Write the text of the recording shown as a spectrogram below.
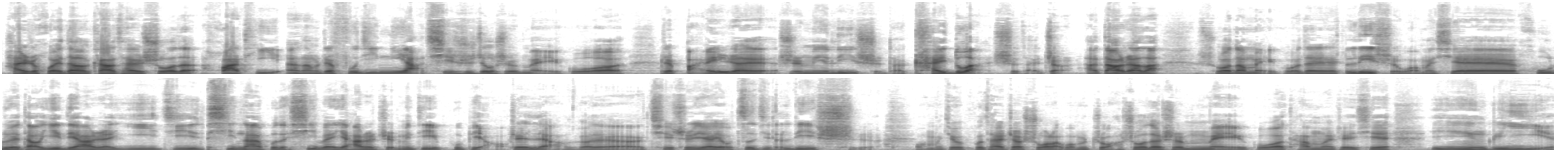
还是回到刚才说的话题啊，那么这弗吉尼亚其实就是美国这白人殖民历史的开端，是在这儿啊。当然了，说到美国的历史，我们先忽略到印第安人以及西南部的西班牙的殖民地不表，这两个其实也有自己的历史，我们就。不在这说了，我们主要说的是美国他们这些英裔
